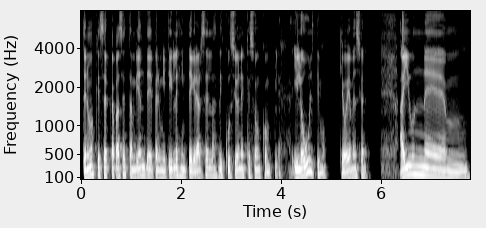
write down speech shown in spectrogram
tenemos que ser capaces también de permitirles integrarse en las discusiones que son complejas. Y lo último que voy a mencionar, hay un... Em,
